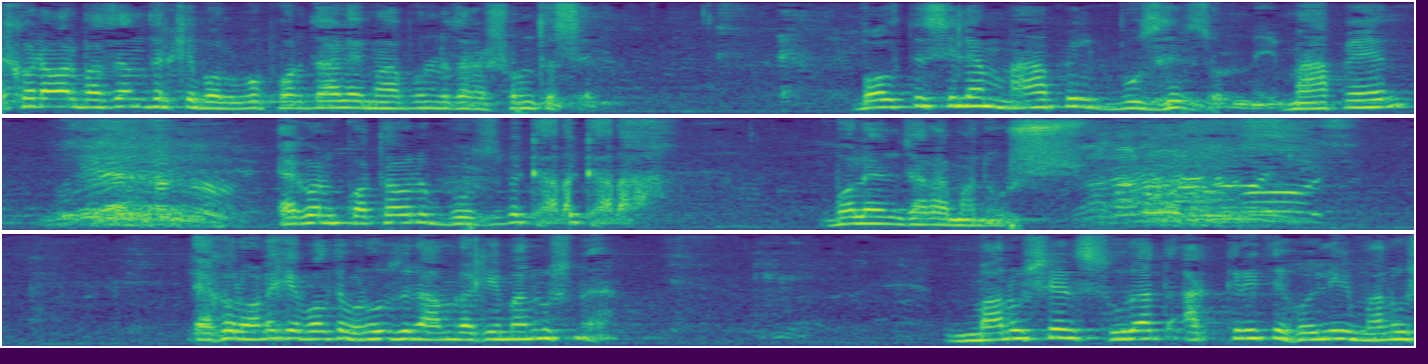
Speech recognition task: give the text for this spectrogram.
এখন আমার বাজানদেরকে বলব পর্দালে মা বোনরা তারা শুনতেছেন বলতেছিলাম মাহফিল বুঝের জন্যে। মাহফিল এখন কথা হলো বুঝবে কারা? কারা? বলেন যারা মানুষ। এখন অনেকে বলতে পারে আমরা কি মানুষ না? মানুষের সুরাত আকৃতি হইলেই মানুষ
